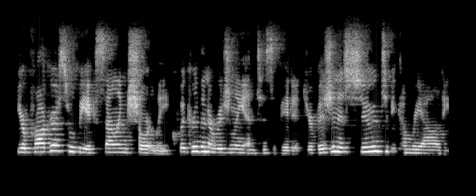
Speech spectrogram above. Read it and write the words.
Your progress will be excelling shortly, quicker than originally anticipated. Your vision is soon to become reality.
